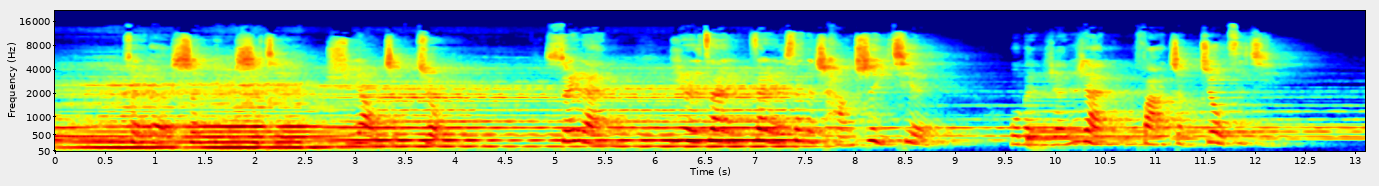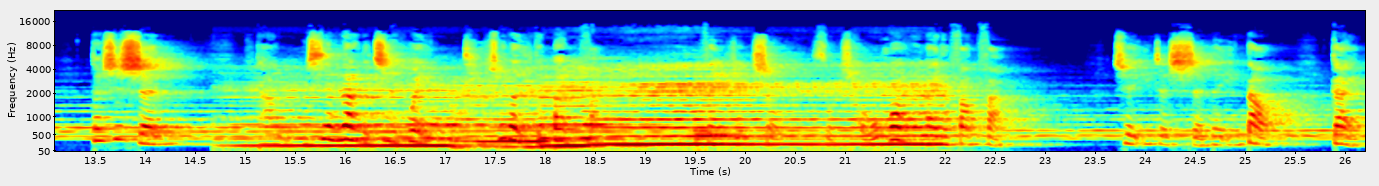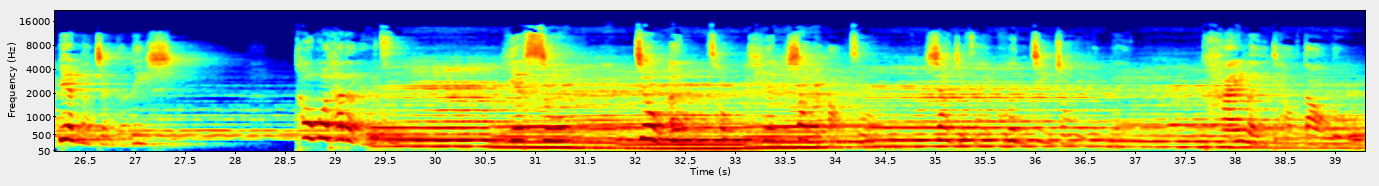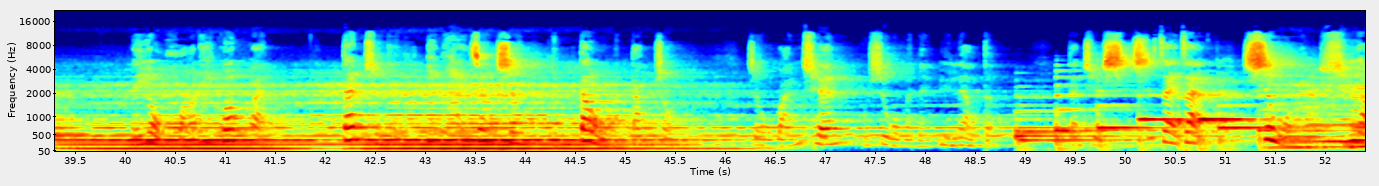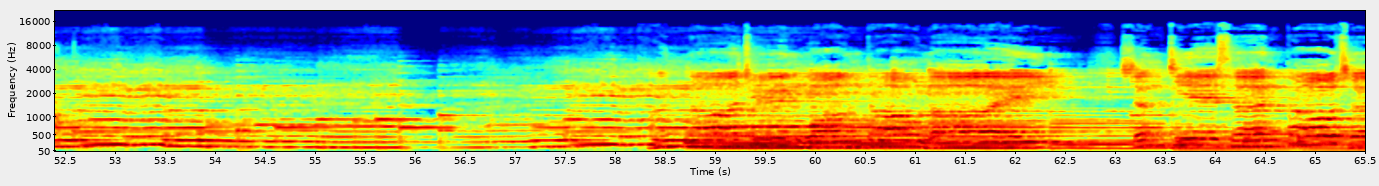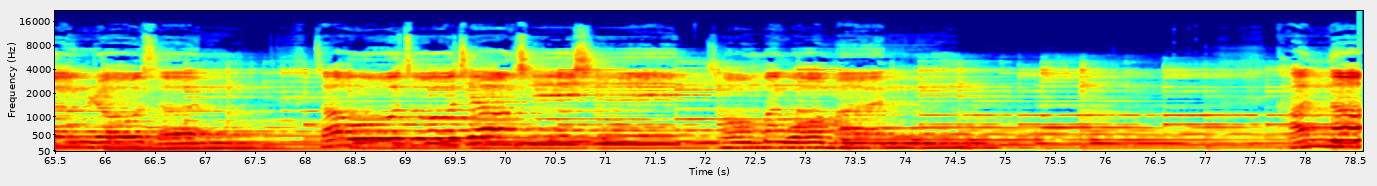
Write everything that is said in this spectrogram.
这个生命的世界需要拯救。虽然一而再再而三的尝试一切我们仍然无法拯救自己。但是神以他无限量的智慧提出了一个办法非人手所筹划而来的方法却因着神的引导改变了整个历史。透过他的儿子耶稣，救恩将信心充满我们。看那。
